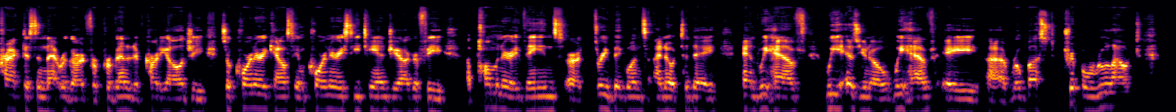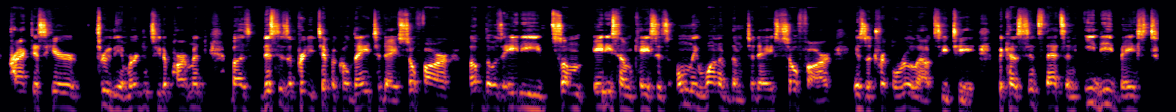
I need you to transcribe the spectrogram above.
practice in that regard for preventative cardiology. So, coronary calcium, coronary CT angiography, pulmonary veins are three big ones I know today. And we have, we as you know, we have a uh, robust triple rule out practice here through the emergency department. But this is a pretty typical day today. So far, of those 80 some 80 some cases, only one of them today so far is a triple rule out CT because since that's an ED based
